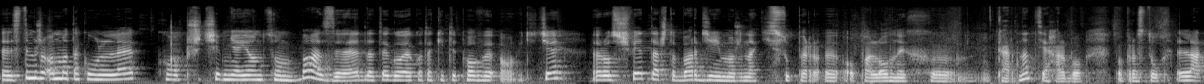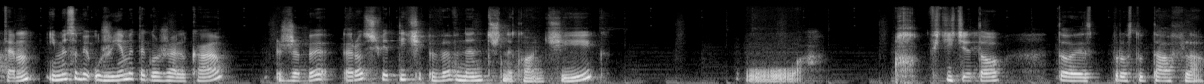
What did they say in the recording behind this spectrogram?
e, z tym, że on ma taką lekko przyciemniającą bazę, dlatego jako taki typowy, o widzicie, rozświetlacz to bardziej może na jakichś super e, opalonych karnacjach albo po prostu latem. I my sobie użyjemy tego żelka, żeby rozświetlić wewnętrzny kącik. Wow. O, widzicie to? To jest po prostu tafla.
